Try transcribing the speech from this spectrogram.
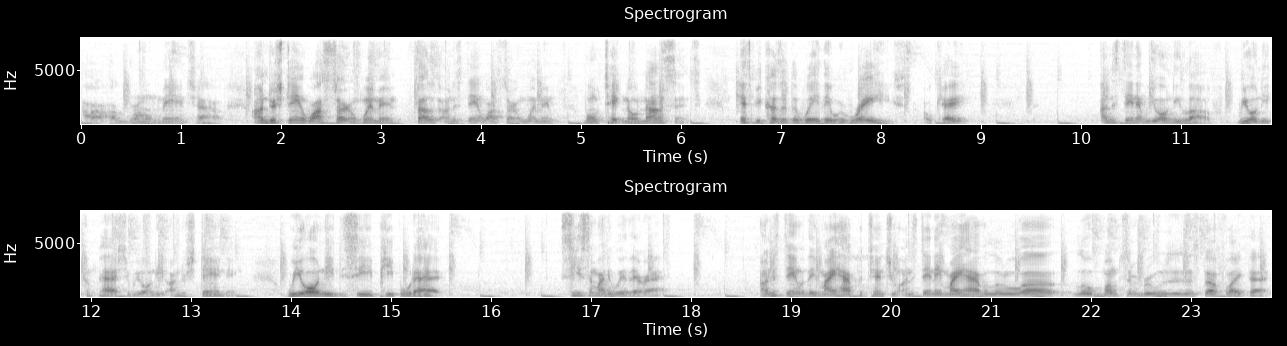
are a grown man child. Understand why certain women, fellas, understand why certain women won't take no nonsense. It's because of the way they were raised, okay? Understand that we all need love. We all need compassion. We all need understanding. We all need to see people that see somebody where they're at. Understand what they might have potential. Understand they might have a little uh little bumps and bruises and stuff like that.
